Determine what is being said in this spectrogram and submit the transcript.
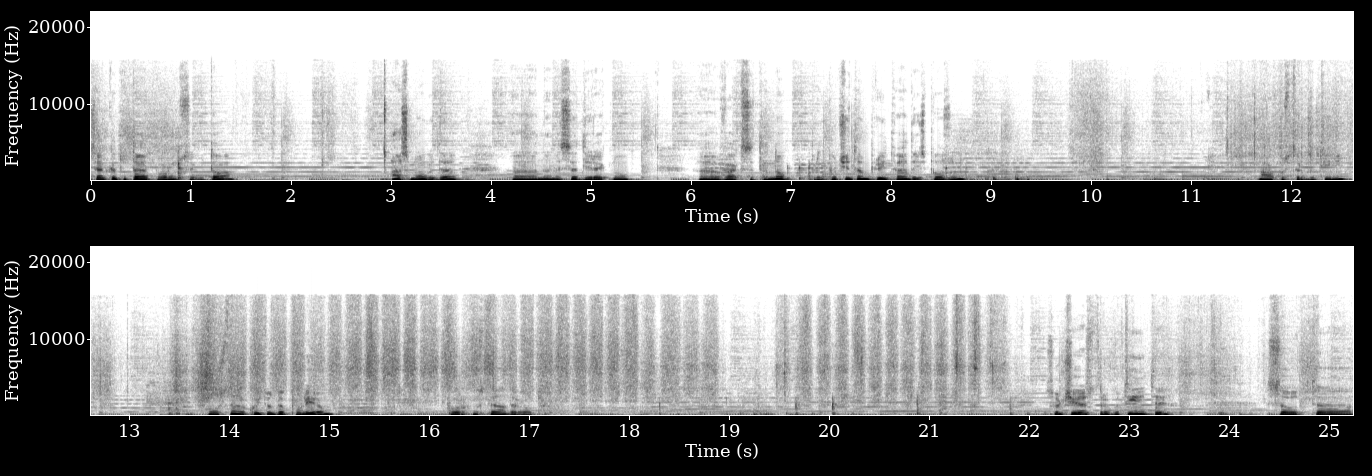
след като тази повърхност е готова, аз мога да а, нанеса директно ваксата. Но предпочитам при това да използвам малко стърготини, помощта на които да полирам повърхността на дървото. В случая стръготините са от а,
